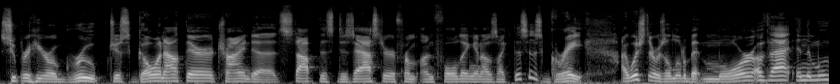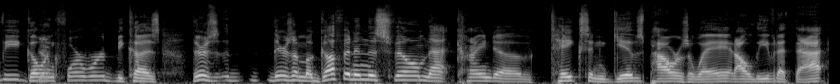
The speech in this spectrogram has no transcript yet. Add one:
superhero group just going out there trying to stop this disaster from unfolding, and I was like, this is great. I wish there was a little bit more of that in the movie going forward because there's there's a MacGuffin in this film that kind of takes and gives powers away, and I'll leave it at that.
